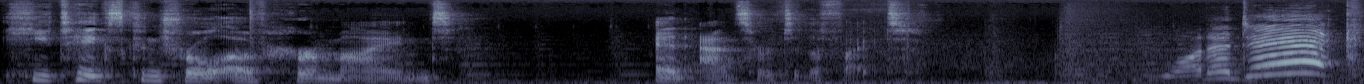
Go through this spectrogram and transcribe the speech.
he takes control of her mind and adds her to the fight. What a dick!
